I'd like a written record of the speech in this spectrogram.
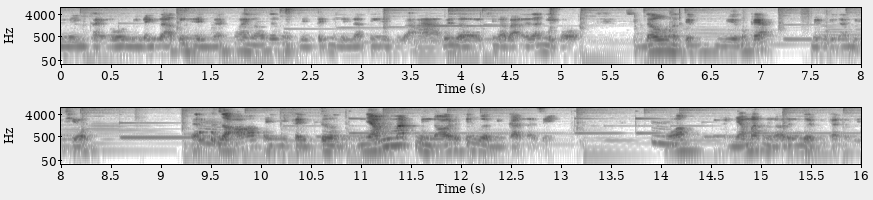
mình phải ngồi mình đánh giá tình hình đấy. Các anh nói rất là bình tĩnh mình đánh giá tình hình và à bây giờ khi mà bạn ấy đã nghỉ rồi thì đâu là cái miếng kép mình bị đang bị thiếu rất Ừ. rõ mình phải tưởng nhắm mắt mình nói được cái người mình cần là gì. Ừ. đúng không? Phải nhắm mắt mình nói được người mình cần là gì.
